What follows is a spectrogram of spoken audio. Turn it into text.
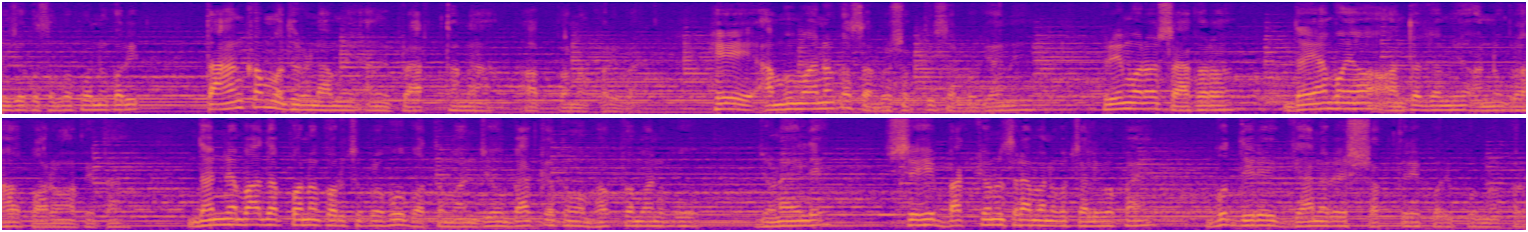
ନିଜକୁ ସମର୍ପଣ କରି ତାହାଙ୍କ ମଧୁର ନାମେ ଆମେ ପ୍ରାର୍ଥନା ଅର୍ପଣ କରିବା। ହେ ଆମ୍ଭମାନଙ୍କ ସର୍ବଶକ୍ତି ସର୍ବଜ୍ଞାନୀ ପ୍ରେମର ସାଗର ଦୟାମୟ ଅନ୍ତର୍ଜମୀ ଅନୁଗ୍ରହ ପରମ ପିତା ଧନ୍ୟବାଦ ଅର୍ପଣ କରୁଛୁ ପ୍ରଭୁ ବର୍ତ୍ତମାନ ଯେଉଁ ବାକ୍ୟ ତୁମ ଭକ୍ତମାନଙ୍କୁ ଜଣାଇଲେ ସେହି ବାକ୍ୟ ଅନୁସାରେ ଆମମାନଙ୍କୁ ଚାଲିବା ପାଇଁ ବୁଦ୍ଧିରେ ଜ୍ଞାନରେ ଶକ୍ତିରେ ପରିପୂର୍ଣ୍ଣ କର।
